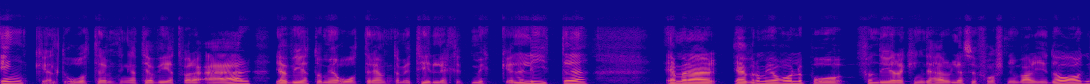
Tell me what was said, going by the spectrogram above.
enkelt, återhämtning, att jag vet vad det är, jag vet om jag återhämtar mig tillräckligt mycket eller lite. Jag menar, även om jag håller på att fundera kring det här och läser forskning varje dag,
